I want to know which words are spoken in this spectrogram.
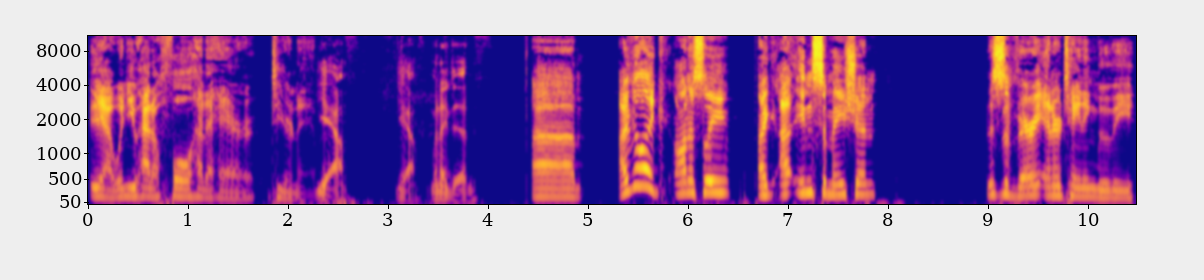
Yeah, when you had a full head of hair to your name. yeah, yeah, when I did. Um, I feel like honestly, like uh, in summation, this is a very entertaining movie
